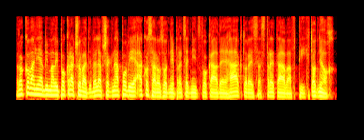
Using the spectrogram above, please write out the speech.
Rokovania by mali pokračovať, veľa však napovie, ako sa rozhodne predsedníctvo KDH, ktoré sa stretáva v týchto dňoch.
